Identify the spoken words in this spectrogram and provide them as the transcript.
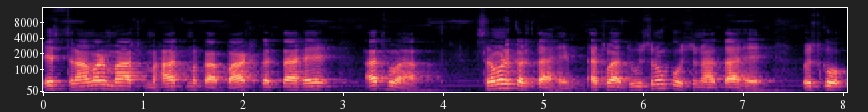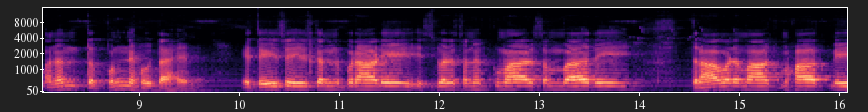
इस श्रावण मास महात्म का पाठ करता है अथवा श्रवण करता है अथवा दूसरों को सुनाता है, उसको अनंत पुण्य होता है। इतने स्कंद पुराणे ईश्वर सनत कुमार संवादे। श्रावण मास महात्मे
